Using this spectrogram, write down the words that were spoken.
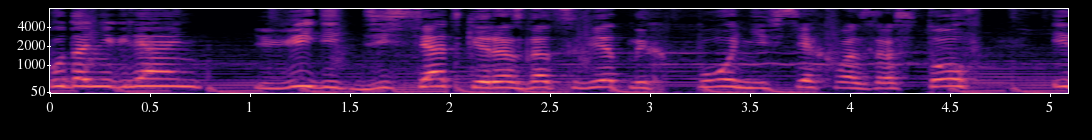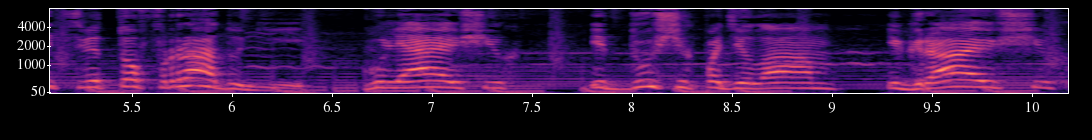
Куда ни глянь, видеть десятки разноцветных пони всех возрастов и цветов радуги, гуляющих, идущих по делам, играющих.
